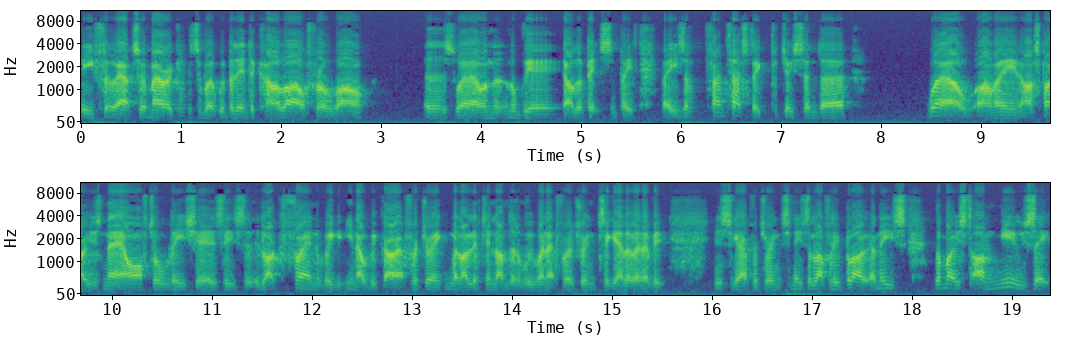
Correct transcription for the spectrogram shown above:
he flew out to America to work with Belinda Carlisle for a while as well, and, and all the other bits and pieces. But he's a fantastic producer, and uh, well, I mean, I suppose now after all these years, he's like a friend. We you know we go out for a drink. When I lived in London, we went out for a drink together, and every, used to go out for drinks. And he's a lovely bloke, and he's the most unmusic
